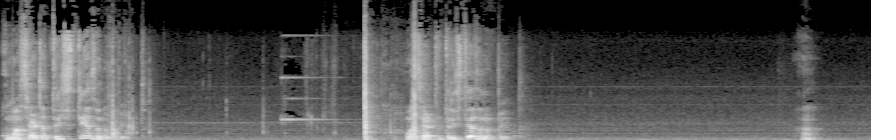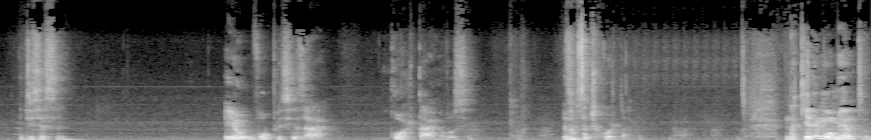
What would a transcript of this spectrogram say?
com uma certa tristeza no peito. Uma certa tristeza no peito. Hã? E disse assim: eu vou precisar cortar você. Eu vou precisar te cortar. Naquele momento,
